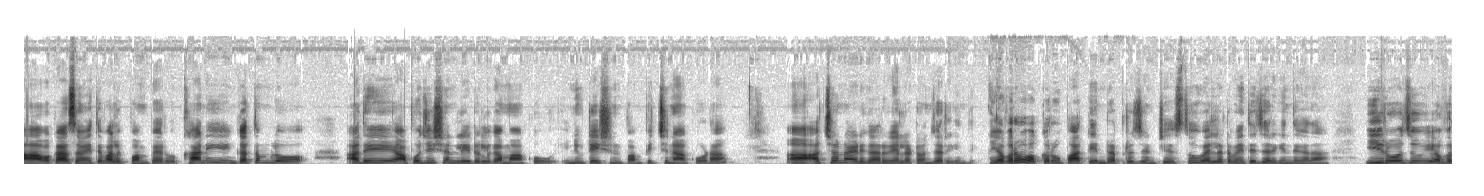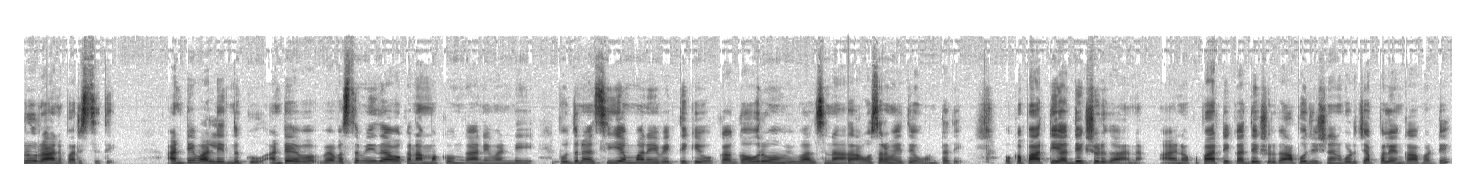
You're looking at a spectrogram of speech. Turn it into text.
ఆ అవకాశం అయితే వాళ్ళకి పంపారు. కానీ గతంలో అదే అపోజిషన్ లీడర్లుగా మాకు ఇన్విటేషన్ పంపించినా కూడా అచ్చెన్నాయుడు గారు వెళ్ళటం జరిగింది. ఎవరో ఒకరు పార్టీని రిప్రజెంట్ చేస్తూ వెళ్ళటం అయితే జరిగింది కదా. ఈరోజు ఎవరూ రాని పరిస్థితి. అంటే వాళ్ళు ఎందుకు అంటే వ్యవస్థ మీద ఒక నమ్మకం కానివ్వండి పొద్దున సీఎం అనే వ్యక్తికి ఒక గౌరవం ఇవ్వాల్సిన అవసరం అయితే ఉంటుంది. ఒక పార్టీ అధ్యక్షుడిగా ఆయన ఆయన ఒక పార్టీకి అధ్యక్షుడిగా ఆపోజిషన్ అని కూడా చెప్పలేం కాబట్టి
